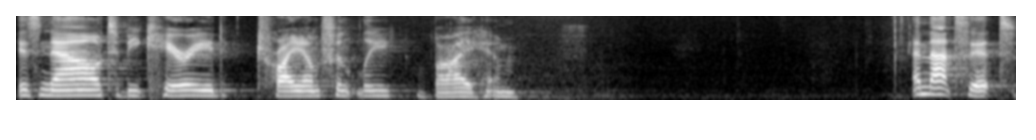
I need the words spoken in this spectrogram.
is now to be carried triumphantly by him. And that's it.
